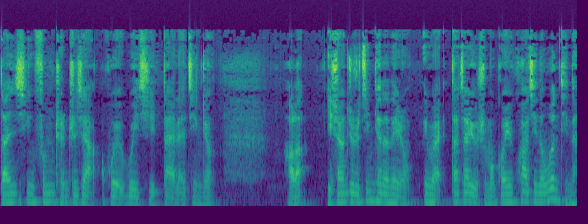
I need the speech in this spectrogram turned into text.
担心风尘之下会为其带来竞争。好了，以上就是今天的内容。另外，大家有什么关于跨境的问题呢？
